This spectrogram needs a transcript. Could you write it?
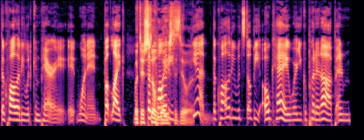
the quality would compare it, it wouldn't, but like but there's the still ways quality's- to do it. Yeah, the quality would still be okay where you could put it up and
